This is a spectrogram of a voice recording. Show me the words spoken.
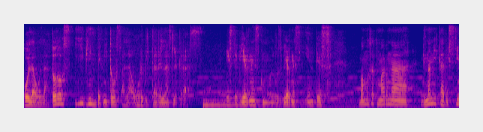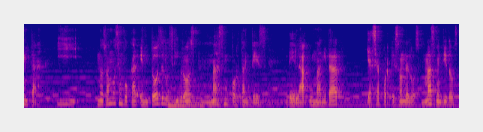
Hola, hola a todos y bienvenidos a la órbita de las letras. Este viernes, como los viernes siguientes, vamos a tomar una dinámica distinta y nos vamos a enfocar en dos de los libros más importantes de la humanidad, ya sea porque son de los más vendidos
